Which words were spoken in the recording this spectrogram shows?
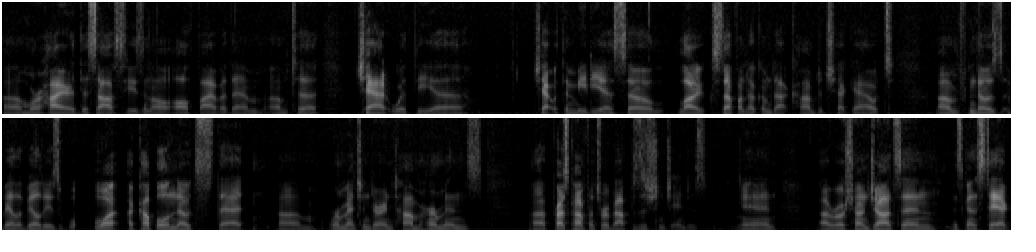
um, were hired this offseason, all, all five of them, um, to chat with the uh, chat with the media. So a lot of stuff on hook'em.com to check out um, from those availabilities. One, a couple of notes that um, were mentioned during Tom Herman's uh, press conference were about position changes. And uh, Roschon Johnson is going to stay at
